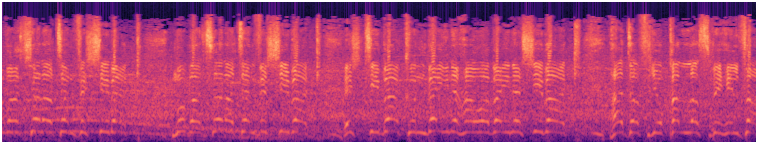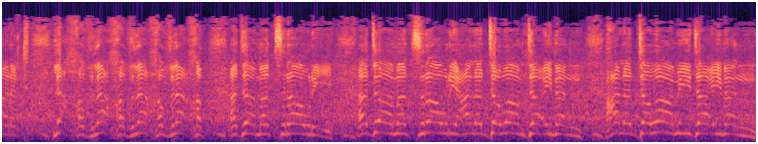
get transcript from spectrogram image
مباشرة في الشباك مباشرة في الشباك اشتباك بينها وبين الشباك هدف يقلص به الفارق. لاحظ لاحظ لاحظ لاحظ أدام تراوري أدام تراوري على الدوام دائما على الدوام دائما.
